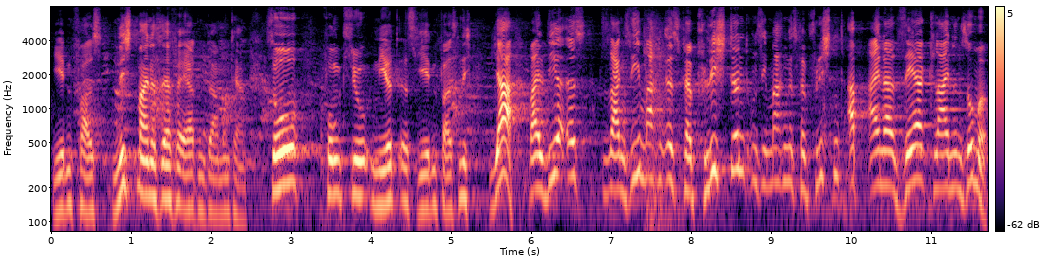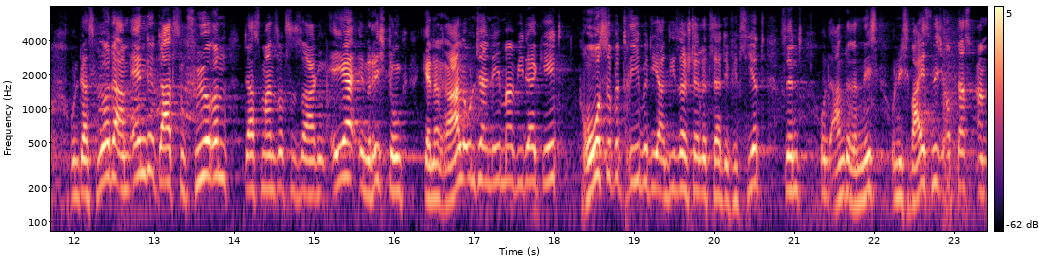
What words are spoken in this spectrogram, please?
jedenfalls nicht, meine sehr verehrten Damen und Herren. So funktioniert es jedenfalls nicht. Ja, weil wir es sagen, Sie machen es verpflichtend, und Sie machen es verpflichtend ab einer sehr kleinen Summe. Das würde am Ende dazu führen, dass man sozusagen eher in Richtung Generalunternehmer wieder geht, große Betriebe, die an dieser Stelle zertifiziert sind, und andere nicht. Ich weiß nicht, ob das am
